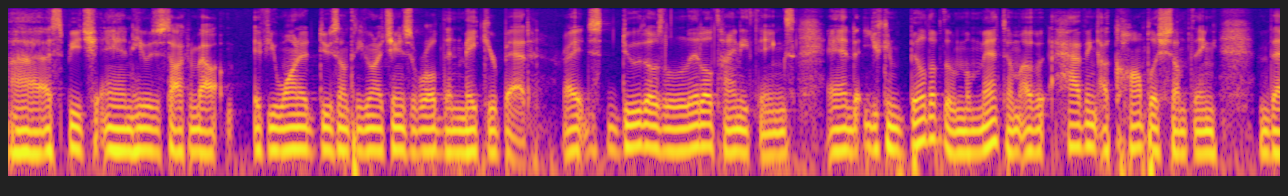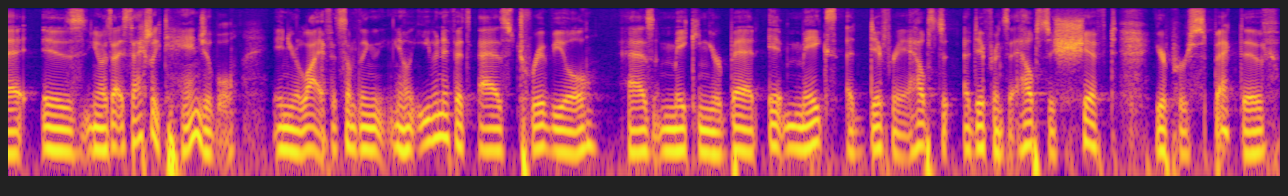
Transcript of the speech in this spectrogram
uh, a speech, and he was just talking about if you want to do something, if you want to change the world, then make your bed. Right, just do those little tiny things, and you can build up the momentum of having accomplished something that is, you know, it's, it's actually tangible in your life. It's something, you know, even if it's as trivial as making your bed, it makes a difference. It helps to, a difference. It helps to shift your perspective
